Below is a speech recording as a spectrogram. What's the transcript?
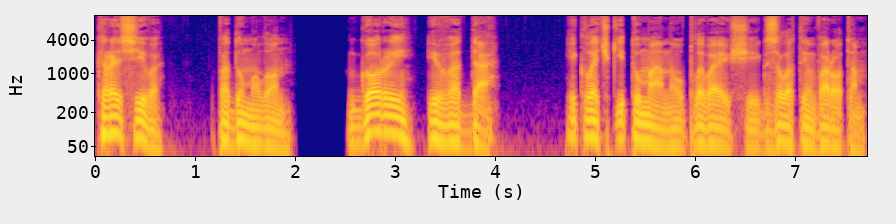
«Красиво», — подумал он. Горы и вода. И клочки тумана, уплывающие к золотым воротам.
